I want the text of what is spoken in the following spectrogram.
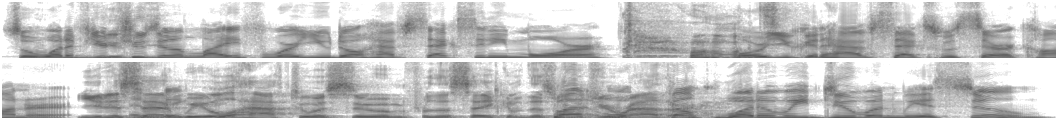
So what if you're choosing a life where you don't have sex anymore, or you could have sex with Sarah Connor? You just said we will have to assume for the sake of this. But would you rather? Felk, what do we do when we assume?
